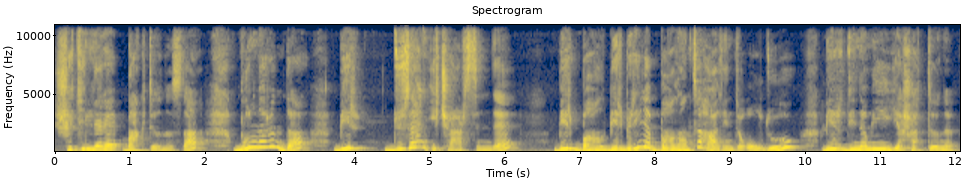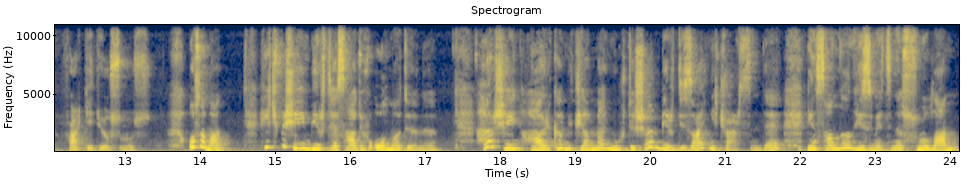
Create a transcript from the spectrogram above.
şekillere baktığınızda bunların da bir düzen içerisinde bir bağ, birbiriyle bağlantı halinde olduğu bir dinamiği yaşattığını fark ediyorsunuz. O zaman hiçbir şeyin bir tesadüf olmadığını, her şeyin harika, mükemmel, muhteşem bir dizayn içerisinde insanlığın hizmetine sunulan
